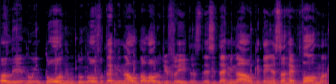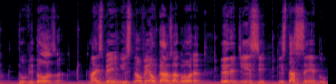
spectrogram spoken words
ali no entorno do novo terminal da Lauro de Freitas, desse terminal que tem essa reforma duvidosa. Mas bem, isso não vem ao caso agora. Ele disse que está sendo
